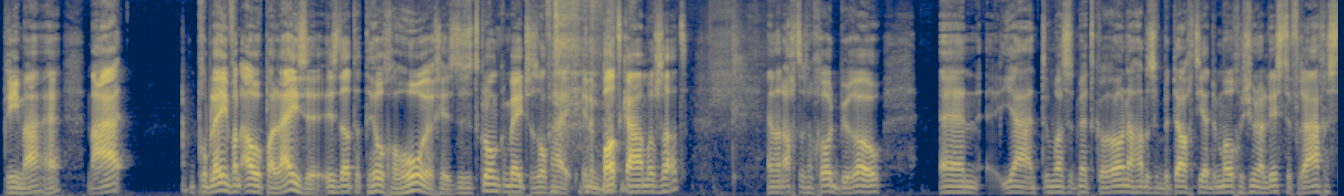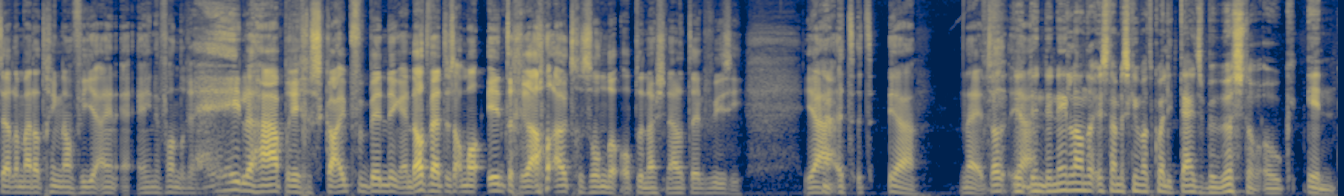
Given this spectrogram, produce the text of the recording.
prima. Hè? Maar het probleem van oude paleizen is dat het heel gehoorig is. Dus het klonk een beetje alsof hij in een badkamer zat. En dan achter zo'n groot bureau. En ja, en toen was het met corona, hadden ze bedacht, ja, er mogen journalisten vragen stellen, maar dat ging dan via een, een of andere hele haperige Skype-verbinding. En dat werd dus allemaal integraal uitgezonden op de nationale televisie. Ja, Ja. Het, het, ja. nee, het was, ja. de, de Nederlander is daar misschien wat kwaliteitsbewuster ook in.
